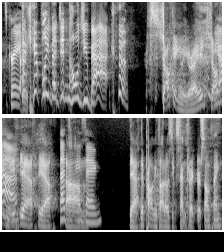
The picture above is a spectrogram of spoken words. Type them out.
It's great. I can't believe that didn't hold you back. Shockingly, right? Shockingly, yeah, yeah. That's Um, amazing. Yeah, they probably thought I was eccentric or something.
